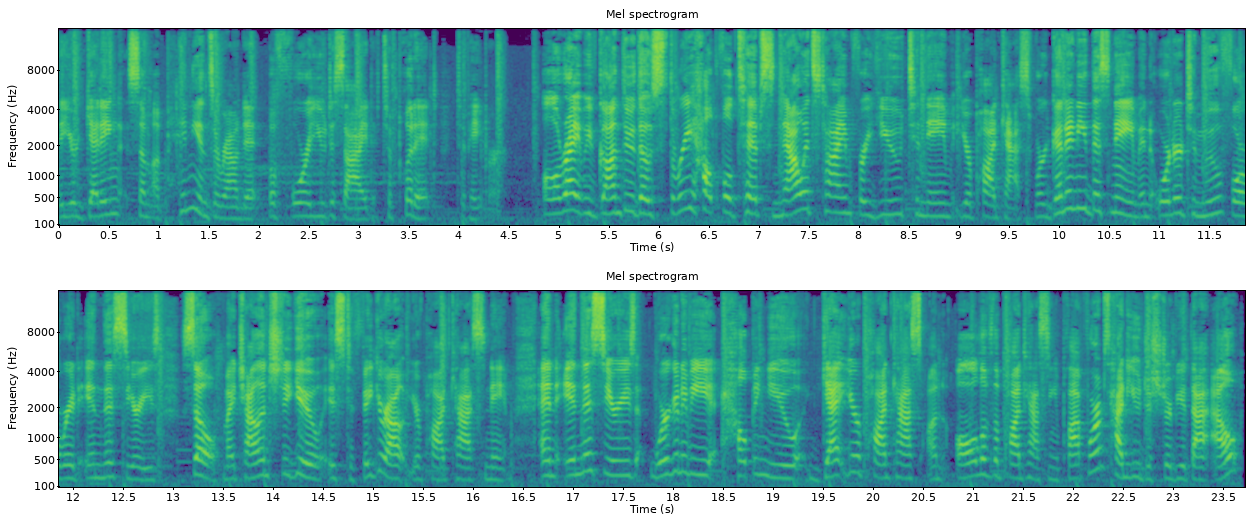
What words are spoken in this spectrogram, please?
that you're getting some opinions around it before you decide to put it to paper. All right, we've gone through those three helpful tips. Now it's time for you to name your podcast. We're gonna need this name in order to move forward in this series. So, my challenge to you is to figure out your podcast name. And in this series, we're gonna be helping you get your podcast on all of the podcasting platforms. How do you distribute that out?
